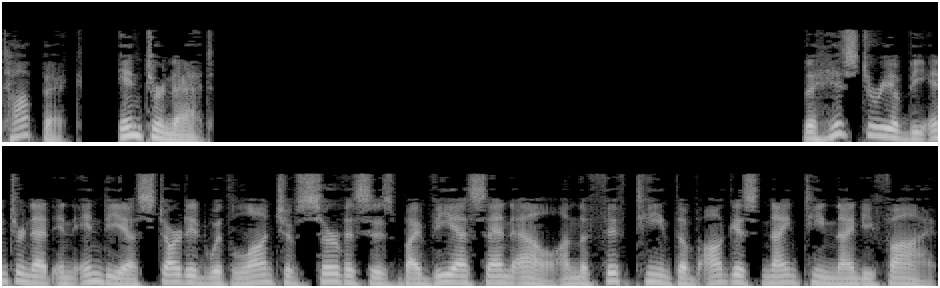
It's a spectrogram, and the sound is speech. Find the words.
Topic: Internet The history of the Internet in India started with launch of services by VSNL on 15 August 1995.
